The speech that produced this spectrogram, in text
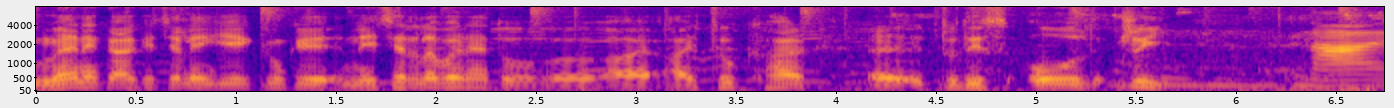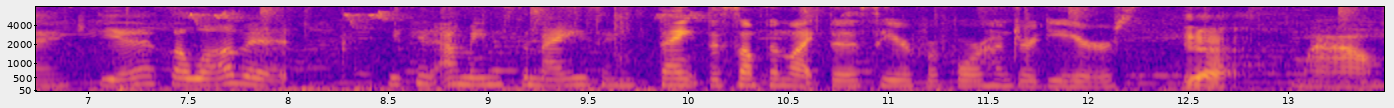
मैंने कहा कि चलें ये क्योंकि नेचर लवर हैं तो I took her to this old tree Nice. Yes, I love it. You can, I mean, it's amazing to think that something like this here for 400 years. Yeah. Wow.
